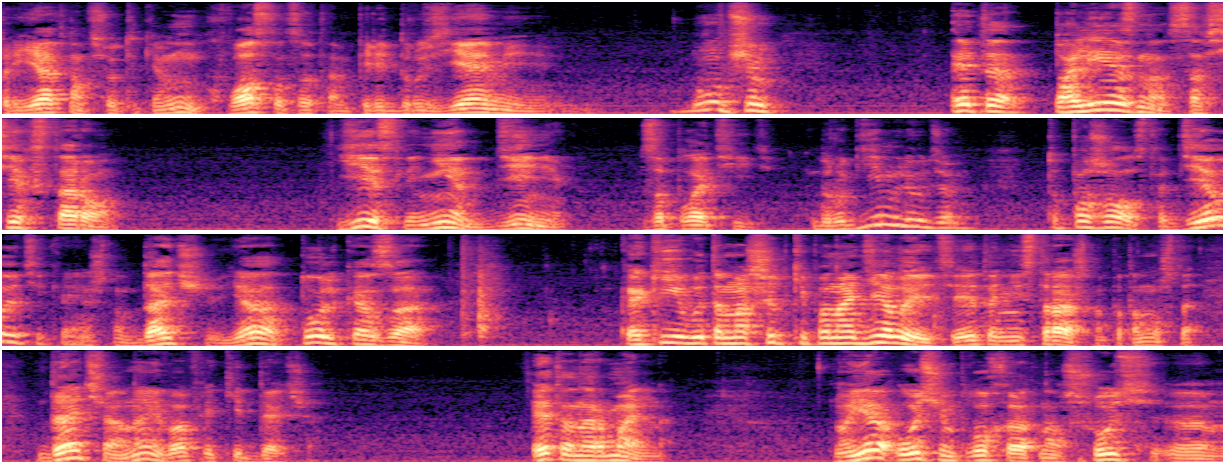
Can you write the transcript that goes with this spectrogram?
Приятно все-таки, ну, хвастаться там перед друзьями. Ну, в общем, это полезно со всех сторон. Если нет денег заплатить другим людям, то, пожалуйста, делайте, конечно, дачу. Я только за. Какие вы там ошибки понаделаете, это не страшно, потому что дача, она и в Африке дача. Это нормально. Но я очень плохо отношусь, э,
